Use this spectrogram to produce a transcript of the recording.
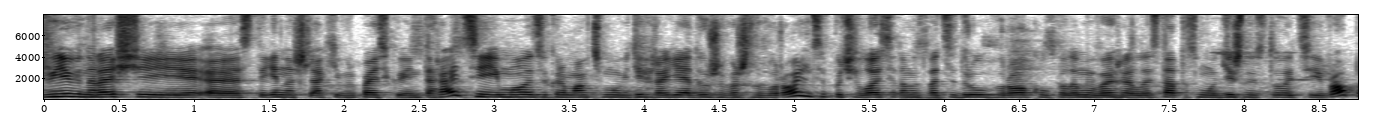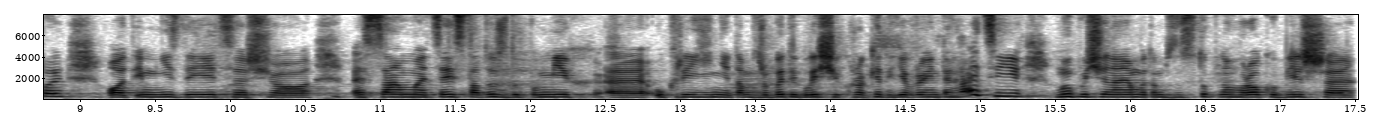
Львів нарешті е, стає на шлях європейської інтеграції, і молодь, зокрема, в цьому відіграє дуже важливу роль. Це почалося там з 22-го року, коли ми виграли статус молодіжної столиці Європи. От і мені здається, що е, саме цей статус допоміг е, Україні там зробити ближчі кроки до євроінтеграції. Ми починаємо там з наступного року більше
